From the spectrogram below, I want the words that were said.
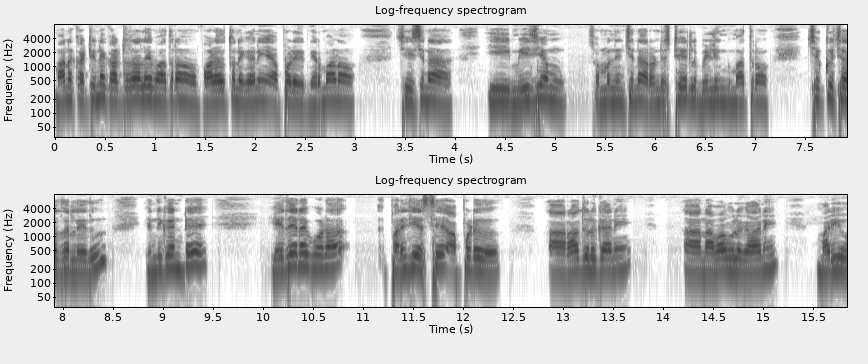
మన కట్టిన కట్టడాలే మాత్రం పాడవుతున్నాయి కానీ అప్పటి నిర్మాణం చేసిన ఈ మ్యూజియం సంబంధించిన రెండు స్టేర్ల బిల్డింగ్ మాత్రం చెక్కు చెదరలేదు. ఎందుకంటే ఏదైనా కూడా పనిచేస్తే అప్పుడు ఆ రాజులు కానీ ఆ నవాబులు కానీ మరియు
